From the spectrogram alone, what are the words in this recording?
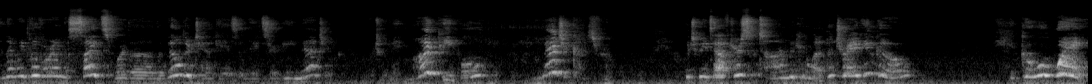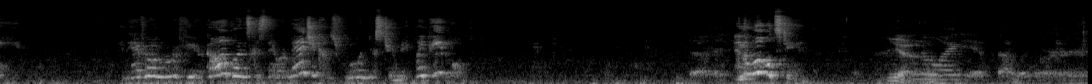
And then we'd live around the sites where the, the builder tech is, and they'd start being magic. Which would make my people where magic comes from. Which means after some time we can let the dragon go. He could go away. And everyone would revere goblins because they were magic comes from and exterminate my people. And the wall would stand. yeah, No idea if that would work.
